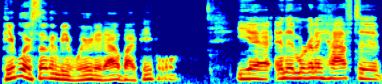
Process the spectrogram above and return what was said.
People are still going to be weirded out by people Yeah, and then we're gonna have to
